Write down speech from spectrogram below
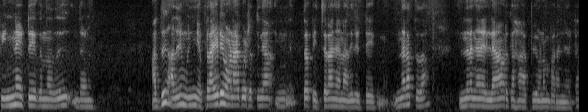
പിന്നെ ഇട്ടേക്കുന്നത് എന്താണ്? അത് അതിന് മുന്നേ ഫ്രൈഡേ ഓണാഘോഷത്തിന് ഇന്നത്തെ പിക്ചറാണ് ഞാൻ അതിലിട്ടേക്കുന്നത്. ഇന്നലത്തതാ? ഇന്നലെ ഞാൻ എല്ലാവർക്കും ഹാപ്പി ഓണം പറഞ്ഞു കേട്ടോ.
